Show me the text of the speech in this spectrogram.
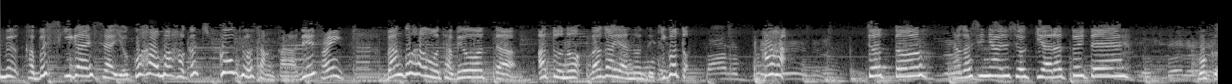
ンネーム株式会社横浜はがき工業さんからです。はい。晩ご飯を食べ終わった後の我が家の出来事。母、ちょっと、流しにある食器洗っといて。僕、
